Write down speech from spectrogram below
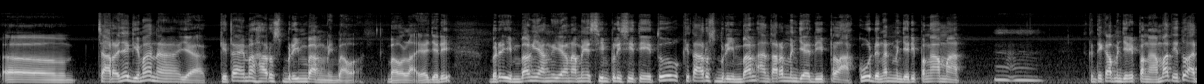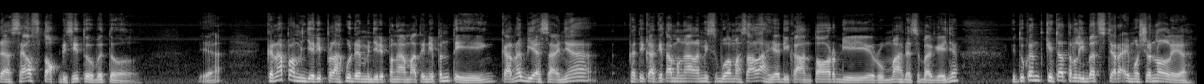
em, caranya gimana? Ya kita emang harus berimbang nih bawa bawa ya. Jadi berimbang yang yang namanya simplicity itu kita harus berimbang antara menjadi pelaku dengan menjadi pengamat. Ketika menjadi pengamat itu ada self talk di situ betul. Ya. Kenapa menjadi pelaku dan menjadi pengamat ini penting? Karena biasanya ketika kita mengalami sebuah masalah ya di kantor, di rumah dan sebagainya, itu kan kita terlibat secara emosional ya.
